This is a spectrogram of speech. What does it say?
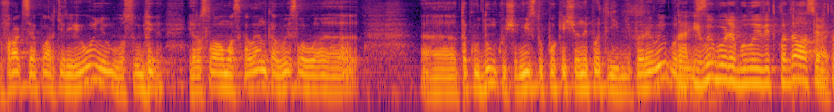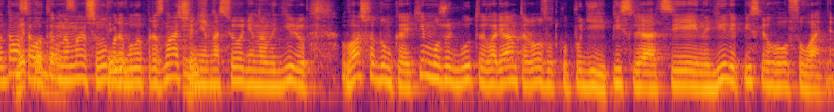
фракція партії регіонів в особі Ярослава Москаленка висловила е, таку думку, що місту поки що не потрібні перевибори. Так, і вибори були відкладалися, відкладалися, але тим не менше вибори були призначені на сьогодні, на неділю. Ваша думка, які можуть бути варіанти розвитку подій після цієї неділі, після голосування?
